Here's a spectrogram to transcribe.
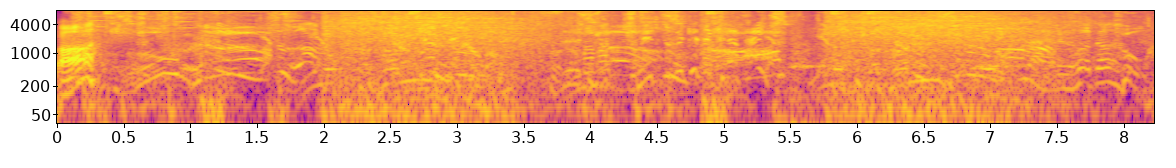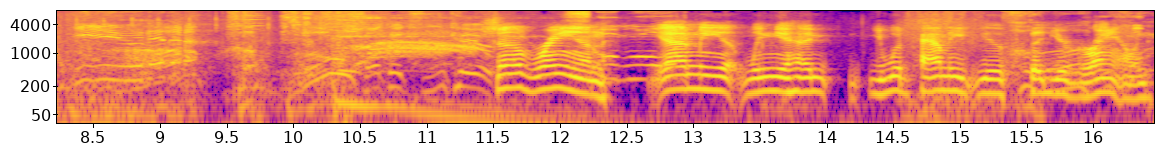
What? Should have ran. You had me when you had you would have me you stood your ground.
